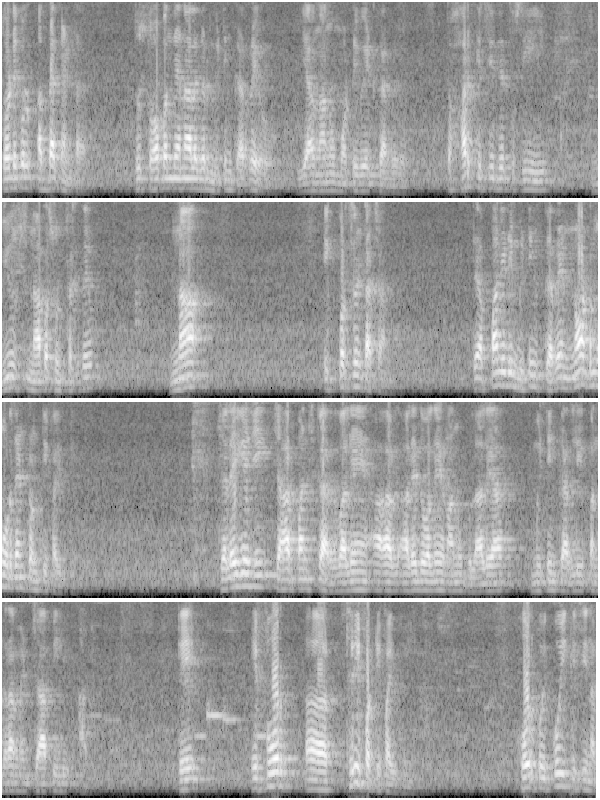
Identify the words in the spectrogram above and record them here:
ਤੁਹਾਡੇ ਕੋਲ ਅੱਧਾ ਘੰਟਾ ਤੁਸੀਂ 100 ਬੰਦਿਆਂ ਨਾਲ ਅਗਰ ਮੀਟਿੰਗ ਕਰ ਰਹੇ ਹੋ ਜਾਂ ਉਹਨਾਂ ਨੂੰ ਮੋਟੀਵੇਟ ਕਰ ਰਹੇ ਹੋ, ਤਾਂ ਹਰ ਕਿਸੇ ਦੇ ਤੁਸੀਂ ਵਿਊਜ਼ ਨਾ ਤਾਂ ਸੁਣ ਸਕਦੇ ਹੋ, ਨਾ 1% ਟੱਚ ਆਉਂਦਾ। ਤੇ ਆਪਾਂ ਜਿਹੜੀ ਮੀਟਿੰਗਸ ਕਰ ਰਹੇ ਹਾਂ ਨਾਟ ਮੋਰ ਦੈਨ 25 ਪੀਪਲ ਚਲੇ ਗਏ ਜੀ ਚਾਰ ਪੰਜ ਘਰ ਵਾਲੇ ਆਲੇ ਦੁਆਲੇ ਉਹਨਾਂ ਨੂੰ ਬੁਲਾ ਲਿਆ ਮੀਟਿੰਗ ਕਰ ਲਈ 15 ਮਿੰਟ ਚਾਹ ਪੀ ਲਈ ਆ ਗਏ। ਤੇ ਇਹ 4 345 ਹੋਈ। ਹੋਰ ਕੋਈ ਕੋਈ ਕਿਸੇ ਨਾਲ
